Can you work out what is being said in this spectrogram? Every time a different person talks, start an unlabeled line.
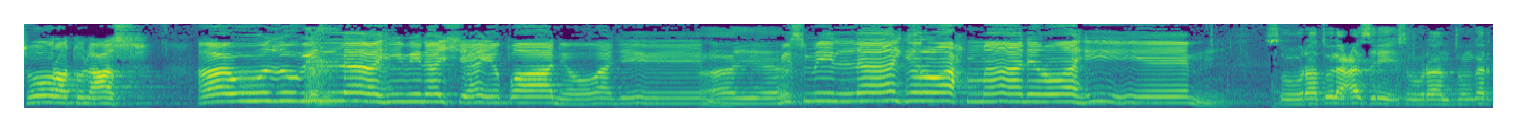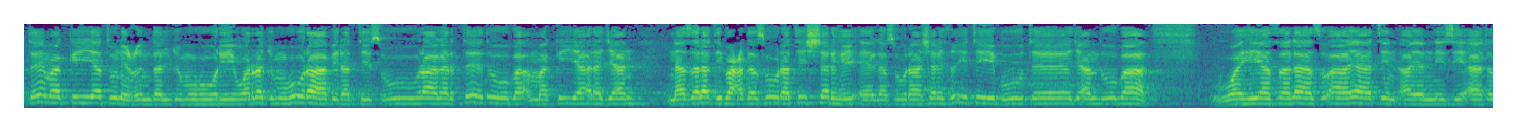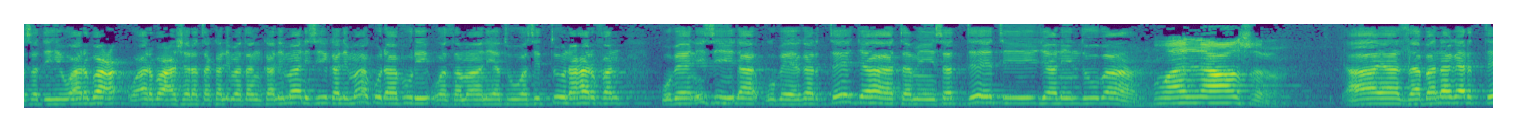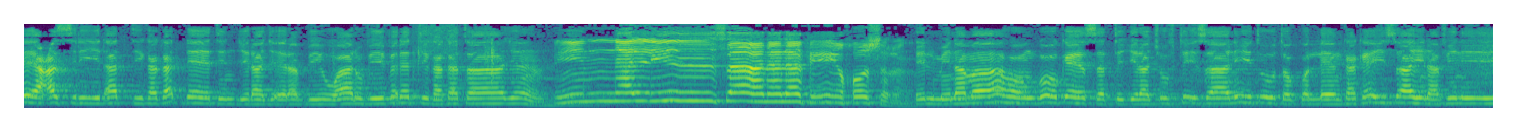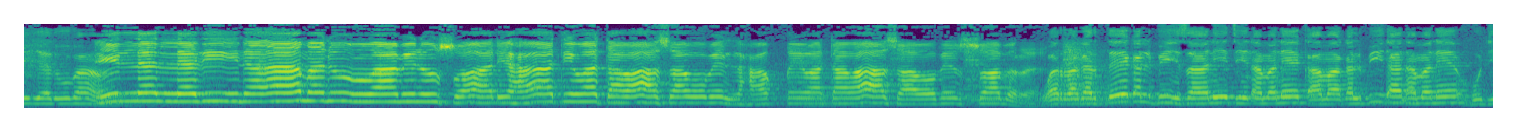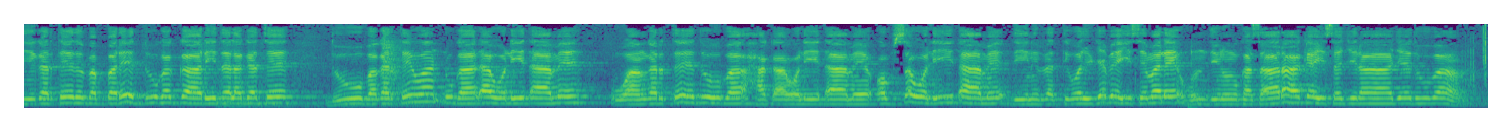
سورة العصر. أعوذ بالله من الشيطان الرجيم.
آية.
بسم الله الرحمن الرحيم.
سورة العصر سورة تنقرت مكية عند الجمهور والرجمهور برت سورة قرت دوبا مكية رجان. نزلت بعد سورة الشرح إيغا سورة شرحيتي بوت جان دوبا وهي ثلاث آيات. آية النساء تصده وأربع وأربع عشرة كلمة كلمة نسي كلمة كدافوري وثمانية وستون حرفا. قبين إسيدا قبي قرت جاتمي سديتي جانين دوبا.
والعصر.
Aayaa zabana gartee casriidhatti kakadheetin jira jee rabbii waan ufii fedhetti kakataa jee
إن الإنسان لفي خسر
ilmi namaa hongoo keessatti jira cufti isaaniitu tokkolleen kakeeysaa hin hafinii jee duuba
إلا الذين آمنوا وعملوا الصالحات وتواصوا بالحق وتواصوا بالصبر
warra gartee qalbii isaaniitiin amanee qaamaa qalbiidhaan amanee hujii gartee babbareedduu gaggaarii dalagatee duuba gartee waan dhugaadhaa walii dhaame waan gartee duuba haqa walii dhaame obsa walii dhaame diin irratti wal jabeeyse malee hundinuu kasaaraa keeysa jira jee duuba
